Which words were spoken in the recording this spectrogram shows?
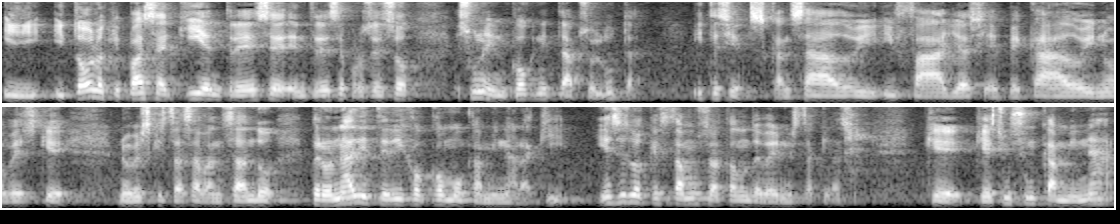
Y, y, todo lo que pasa aquí entre ese, entre ese proceso es una incógnita absoluta. Y te sientes cansado y, y, fallas y hay pecado y no ves, que, no ves que estás avanzando, pero nadie te dijo cómo caminar aquí. Y eso es lo que estamos tratando de ver en esta clase, que, que eso es un caminar.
